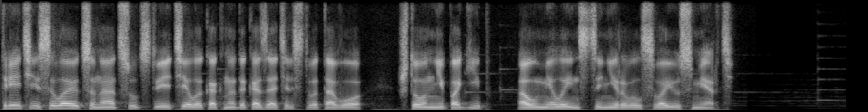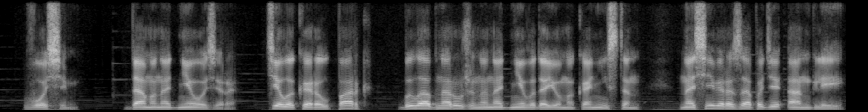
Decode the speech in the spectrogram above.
Третьи ссылаются на отсутствие тела как на доказательство того, что он не погиб, а умело инсценировал свою смерть. 8. Дама на дне озера. Тело Кэрол Парк было обнаружено на дне водоема Канистон на северо-западе Англии,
